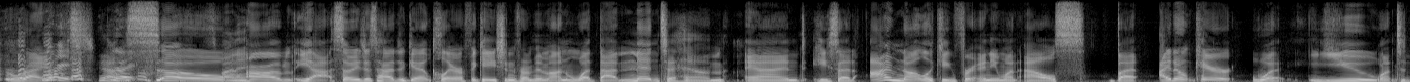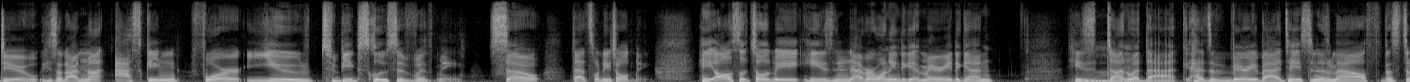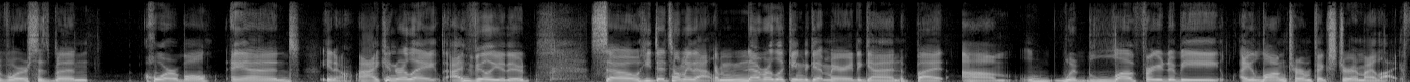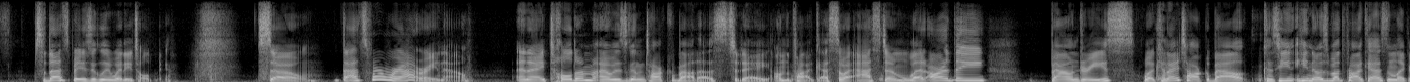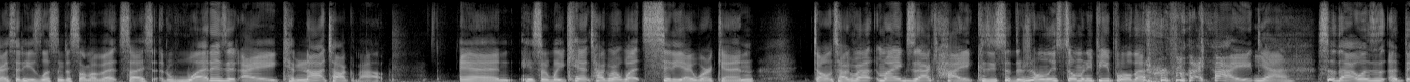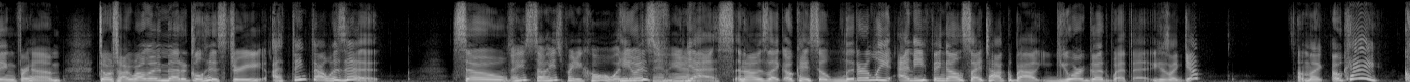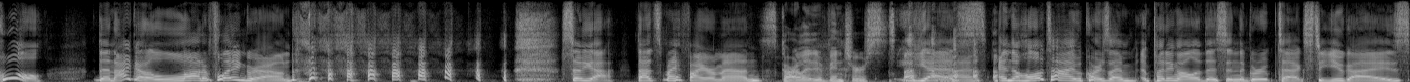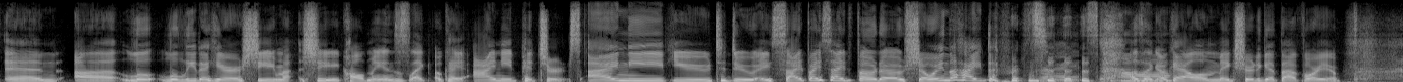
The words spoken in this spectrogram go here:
right. Right. Right. So, um, yeah, so he just had to get clarification from him on what that meant to him. And he said, I'm not looking for anyone else, but I don't care what you want to do. He said, I'm not asking for you to be exclusive with me. So that's what he told me. He also told me he's never wanting to get married again. He's mm. done with that. Has a very bad taste in his mouth. This divorce has been horrible. And, you know, I can relate. I feel you, dude. So he did tell me that. I'm never looking to get married again, but um, would love for you to be a long term fixture in my life. So that's basically what he told me. So that's where we're at right now. And I told him I was going to talk about us today on the podcast. So I asked him, what are the boundaries? What can I talk about? Because he, he knows about the podcast. And like I said, he's listened to some of it. So I said, what is it I cannot talk about? And he said, well, you can't talk about what city I work in. Don't talk about my exact height because he said there's only so many people that are my height. Yeah. So that was a thing for him. Don't talk about my medical history. I think that was it. So He's, so he's pretty cool with he was yeah. yes, and I was like, okay, so literally anything else I talk about, you're good with it. He's like, yep. I'm like, okay, cool. Then I got a lot of playing ground. so yeah, that's my fireman. Scarlett Adventures. Yes. and the whole time, of course, I'm putting all of this in the group text to you guys. And uh, L- Lolita here, she she called me and was like, "Okay, I need pictures. I need you to do a side by side photo showing the height differences." I was like, "Okay, I'll make sure to get that for you."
